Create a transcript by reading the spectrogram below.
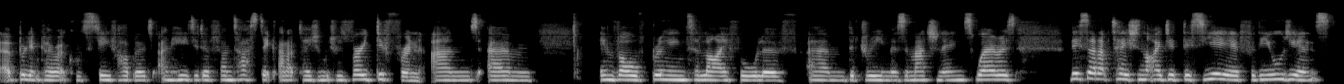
a brilliant playwright called Steve Hubbard, and he did a fantastic adaptation, which was very different and um, involved bringing to life all of um, the dreamer's imaginings. Whereas this adaptation that I did this year for the audience,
